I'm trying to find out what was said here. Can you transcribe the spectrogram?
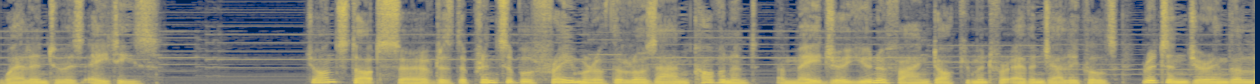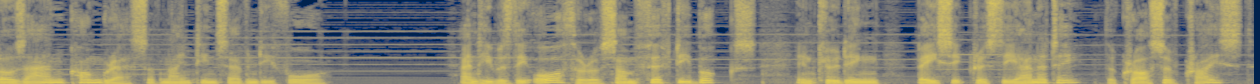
well into his 80s. John Stott served as the principal framer of the Lausanne Covenant, a major unifying document for evangelicals written during the Lausanne Congress of 1974 and he was the author of some 50 books, including Basic Christianity, The Cross of Christ,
